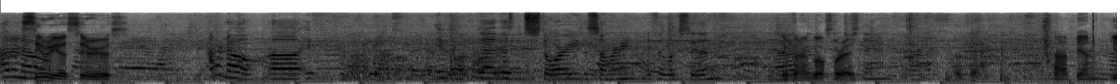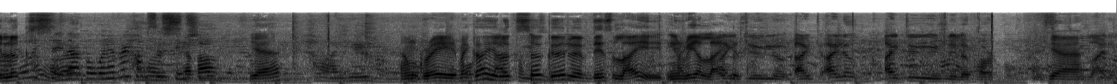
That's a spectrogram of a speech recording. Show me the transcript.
I don't know. Serious, serious. I don't know. Uh, if, if uh, the story, the summary, if it looks good. uh, You're gonna go for it. interesting, Okay. Fabian, you look. I look. always say that, but whenever it comes to sushi, Yeah. How are you? I'm great. My God, you look so good with this light. In real I life, it's do look. I, I look. I do usually look horrible. It's Yeah. Good lighting.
